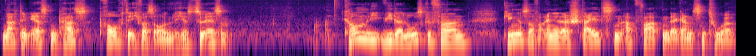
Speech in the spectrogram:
nach dem ersten Pass brauchte ich was ordentliches zu essen. Kaum wieder losgefahren, ging es auf eine der steilsten Abfahrten der ganzen Tour.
